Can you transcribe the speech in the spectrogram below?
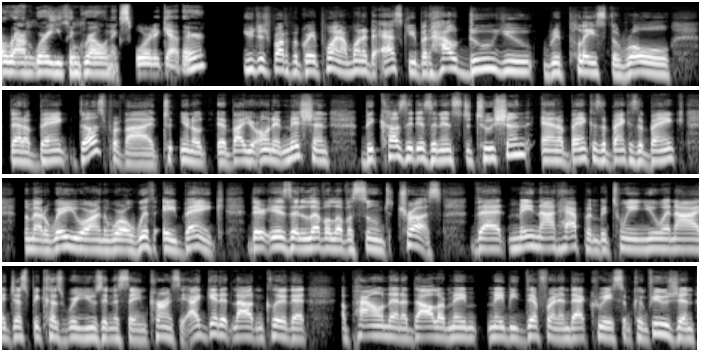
around where you can grow and explore together you just brought up a great point. I wanted to ask you, but how do you replace the role that a bank does provide, to, you know, eh, by your own admission, because it is an institution and a bank is a bank is a bank, no matter where you are in the world with a bank, there is a level of assumed trust that may not happen between you and I just because we're using the same currency. I get it loud and clear that a pound and a dollar may may be different and that creates some confusion,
